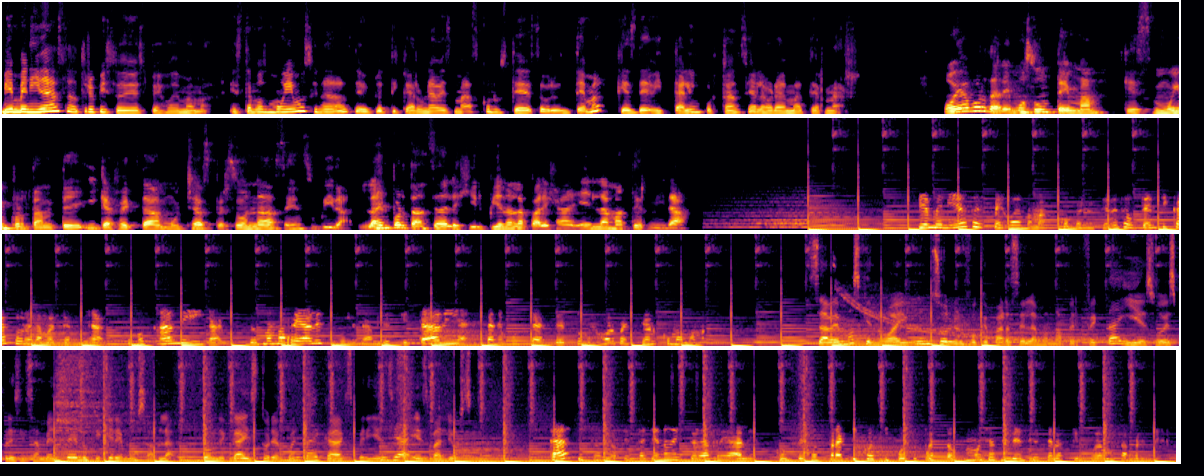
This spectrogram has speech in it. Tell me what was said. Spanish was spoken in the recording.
Bienvenidas a otro episodio de Espejo de Mamá. Estamos muy emocionadas de platicar una vez más con ustedes sobre un tema que es de vital importancia a la hora de maternar. Hoy abordaremos un tema que es muy importante y que afecta a muchas personas en su vida, la importancia de elegir bien a la pareja en la maternidad. Bienvenidas a Espejo de Mamá, conversaciones auténticas sobre la maternidad. Somos Andy y Gaby, dos mamás reales y vulnerables que cada día están en busca de ser su mejor versión como mamá. Sabemos que no hay un solo enfoque para ser la mamá perfecta y eso es precisamente lo que queremos hablar, donde cada historia cuenta y cada experiencia es valiosa. Cada episodio está lleno de historias reales, consejos prácticos y por supuesto muchas vivencias de las que podemos aprender.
